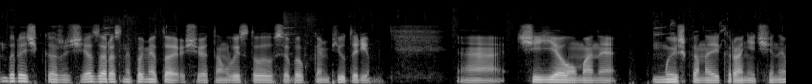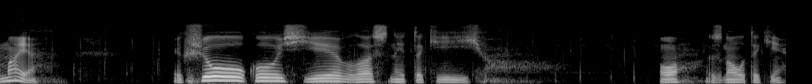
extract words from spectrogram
До речі кажучи, я зараз не пам'ятаю, що я там виставив себе в комп'ютері. Е, Чи є у мене мишка на екрані, чи немає. Якщо у когось є власний такий. О, знову таки.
